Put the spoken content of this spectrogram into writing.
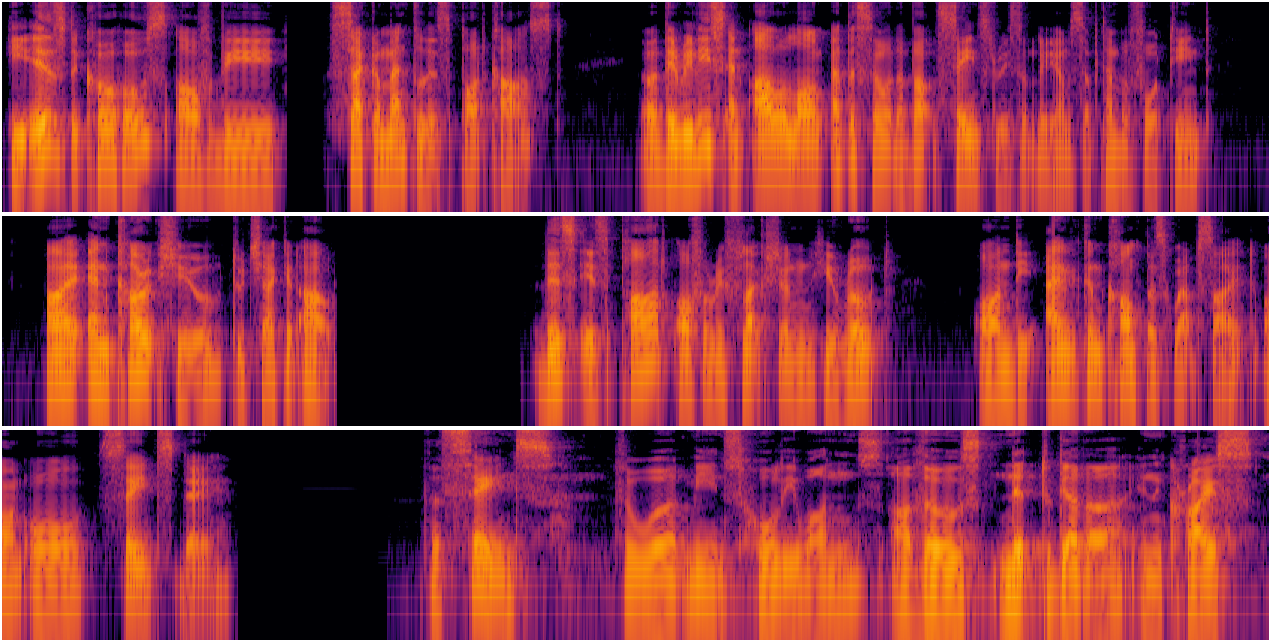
He is the co host of the Sacramentalist podcast. Uh, they released an hour long episode about saints recently on September 14th. I encourage you to check it out. This is part of a reflection he wrote on the Anglican Compass website on All Saints' Day. The saints, the word means holy ones, are those knit together in Christ's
